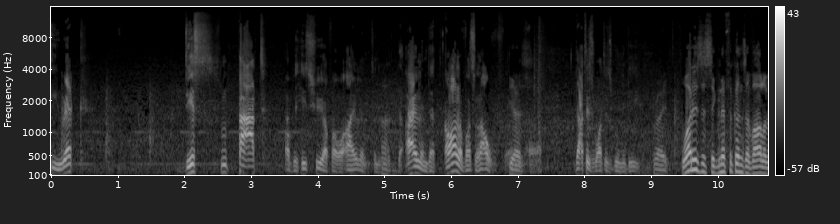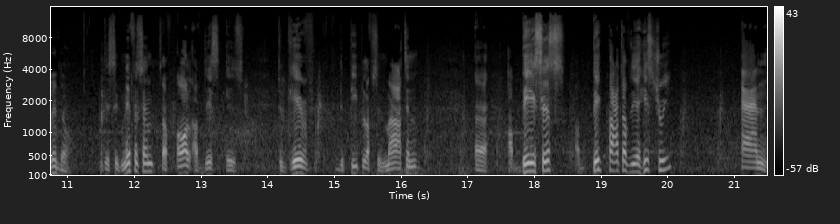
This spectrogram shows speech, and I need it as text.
erect this part of the history of our island, the island that all of us love. Yes. Uh, that is what it's going to be. Right. What is the significance of all of it though? The significance of all of this is to give the people of St. Martin uh, a basis, a big part of their history, and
